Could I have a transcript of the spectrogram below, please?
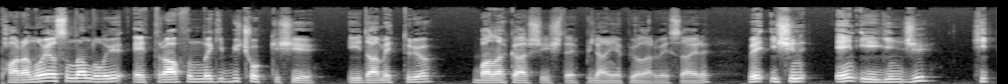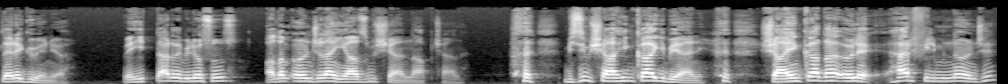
Paranoyasından dolayı etrafındaki birçok kişiyi idam ettiriyor. Bana karşı işte plan yapıyorlar vesaire. Ve işin en ilginci Hitler'e güveniyor. Ve Hitler de biliyorsunuz adam önceden yazmış yani ne yapacağını. Bizim Şahinka gibi yani. Şahinka da öyle her filminden önce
